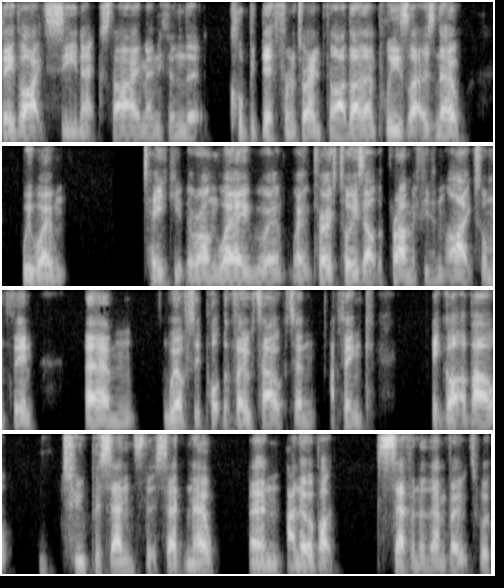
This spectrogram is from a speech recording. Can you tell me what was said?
they'd like to see next time, anything that could be different or anything like that, then please let us know. We won't take it the wrong way. We won't won't throw toys out the pram if you didn't like something. Um, we obviously put the vote out, and I think it got about two percent that said no, and I know about seven of them votes were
